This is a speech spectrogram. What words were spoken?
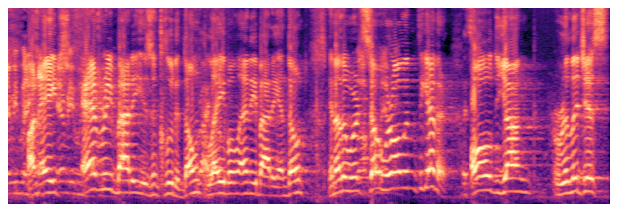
Everybody on age. everyone- Everybody is included. Don't Right. label anybody, and don't. In other words, so we're all in together. Old, young, religious,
